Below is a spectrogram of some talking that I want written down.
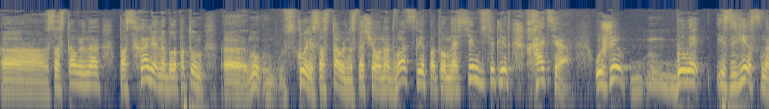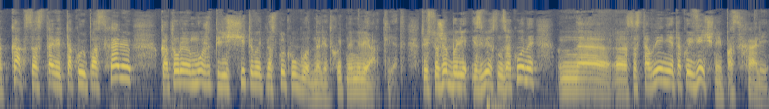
э, составлена пасхалия, она была потом, э, ну, вскоре составлена сначала на 20 лет, потом на 70 лет, хотя уже было известно, как составить такую пасхалию, которая может пересчитывать на сколько угодно лет, хоть на миллиард лет. То есть уже были известны законы э, э, составления такой вечной пасхалии.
